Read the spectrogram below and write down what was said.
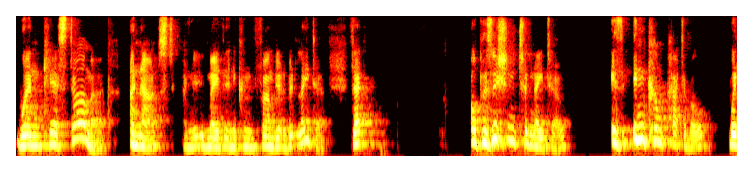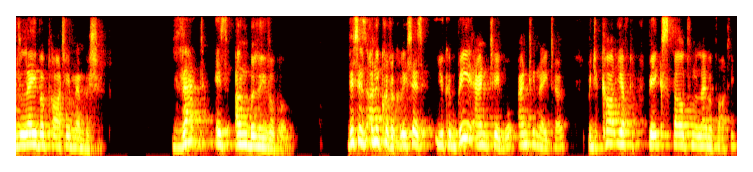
when Keir Starmer announced, and he made and he confirmed it a bit later, that opposition to NATO is incompatible with Labour Party membership. That is unbelievable. This is unequivocal. He says you can be anti, anti-NATO, but you can't, you have to be expelled from the Labour Party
